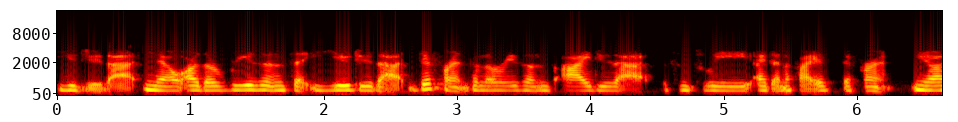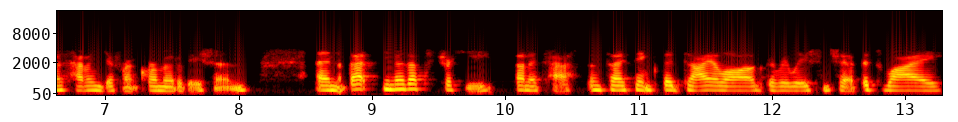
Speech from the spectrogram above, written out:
you do that? You know, are the reasons that you do that different than the reasons I do that since we identify as different, you know, as having different core motivations? And that, you know, that's tricky on a test. And so I think the dialogue, the relationship, it's why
